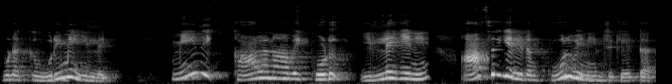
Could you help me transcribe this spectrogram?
உனக்கு உரிமை இல்லை. மீதி காலனாவை கொடு. இல்லையெனில் ஆசிரியரிடம் கூறுவேன் என்று கேட்டார்.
